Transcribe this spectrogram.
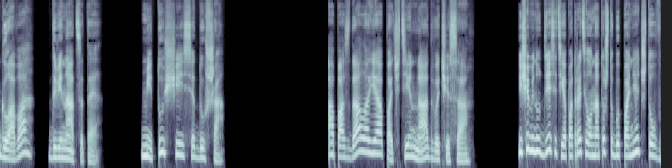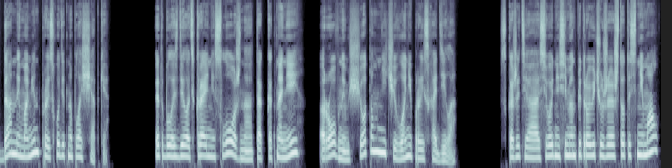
Глава 12. Метущаяся душа. Опоздала я почти на два часа. Еще минут десять я потратила на то, чтобы понять, что в данный момент происходит на площадке. Это было сделать крайне сложно, так как на ней ровным счетом ничего не происходило. «Скажите, а сегодня Семен Петрович уже что-то снимал?»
